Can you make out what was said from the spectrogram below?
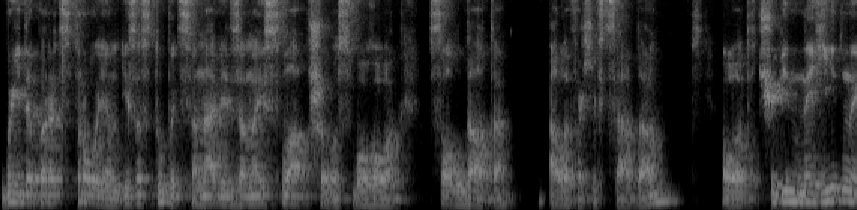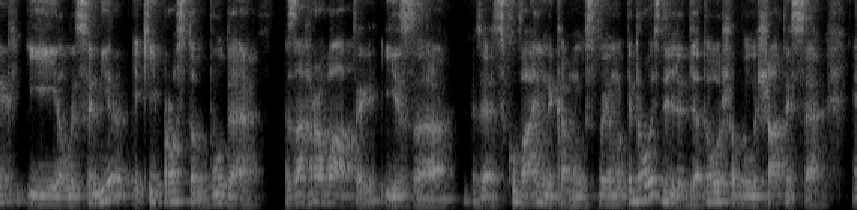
вийде перед строєм і заступиться навіть за найслабшого свого солдата, але фахівця, да? От чи він негідник і лицемір, який просто буде загравати із е, цькувальниками у своєму підрозділі для того, щоб лишатися е,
